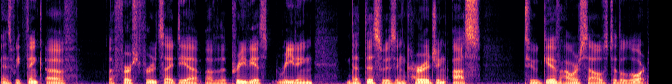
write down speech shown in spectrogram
as we think of the first fruits idea of the previous reading, that this was encouraging us to give ourselves to the Lord.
